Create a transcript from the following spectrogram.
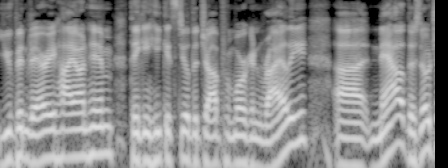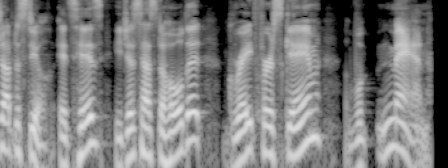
you've been very high on him, thinking he could steal the job from Morgan Rielly. Uh, now there's no job to steal. It's his. He just has to hold it. Great first game. Man,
